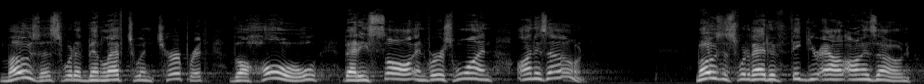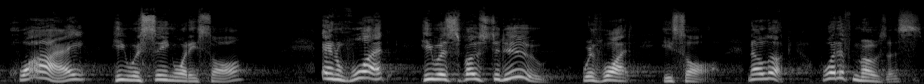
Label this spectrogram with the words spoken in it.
Moses would have been left to interpret the whole that he saw in verse 1 on his own. Moses would have had to figure out on his own why he was seeing what he saw and what he was supposed to do with what he saw. Now, look, what if Moses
